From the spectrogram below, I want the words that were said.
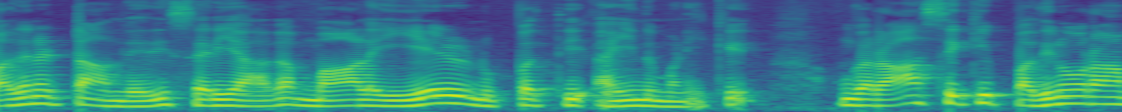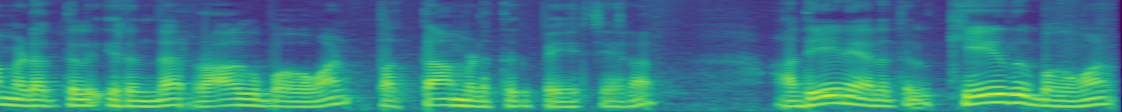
பதினெட்டாம் தேதி சரியாக மாலை ஏழு முப்பத்தி ஐந்து மணிக்கு உங்கள் ராசிக்கு பதினோராம் இடத்தில் இருந்த ராகு பகவான் பத்தாம் இடத்துக்கு பெயர் செய்கிறார் அதே நேரத்தில் கேது பகவான்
